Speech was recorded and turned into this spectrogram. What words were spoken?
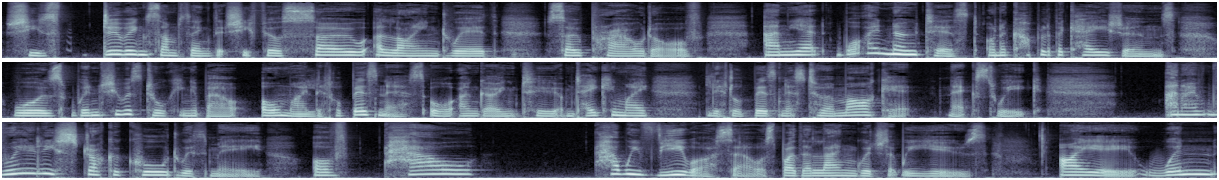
She's doing something that she feels so aligned with, so proud of. And yet, what I noticed on a couple of occasions was when she was talking about, oh, my little business, or I'm going to, I'm taking my little business to a market next week. And I really struck a chord with me of how how we view ourselves by the language that we use. i.e., when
